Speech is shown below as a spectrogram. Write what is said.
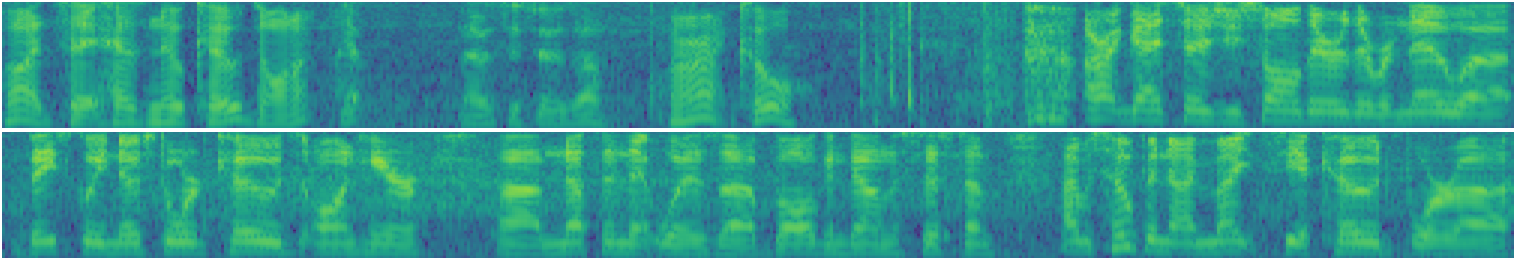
Well, I'd say it has no codes on it. Yep, I would say so as well. All right, cool. All right, guys, so as you saw there, there were no, uh, basically no stored codes on here. Um, nothing that was uh, bogging down the system. I was hoping I might see a code for uh,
